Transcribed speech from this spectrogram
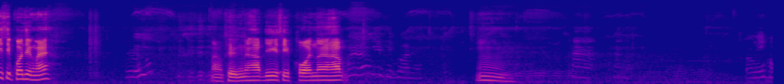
ยี่สิบคนถึงไหมถึงอ้าวถึงนะครับยี่สิบคนนะครับถึงยี่สิบคนเลยอืม ห้าห้าตรงนี้ห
